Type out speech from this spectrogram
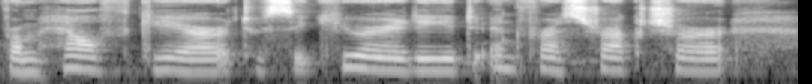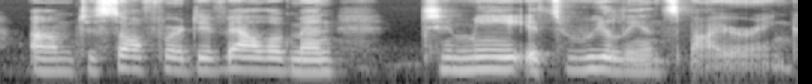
from healthcare to security to infrastructure um, to software development to me, it's really inspiring.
